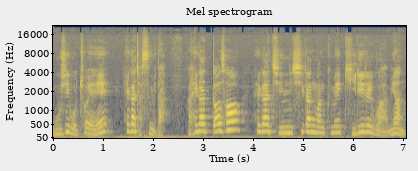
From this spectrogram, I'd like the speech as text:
55초에 해가 졌습니다. 그러니까 해가 떠서 해가 진 시간만큼의 길이를 구하면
